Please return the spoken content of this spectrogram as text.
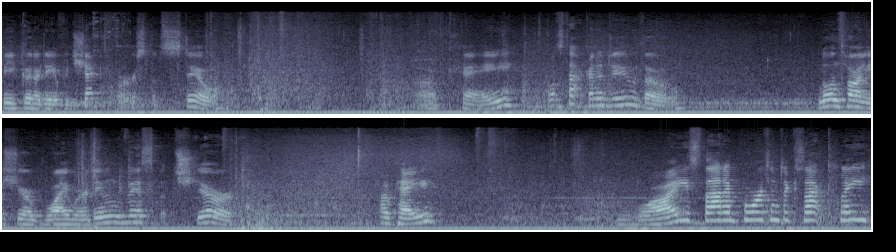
be a good idea if we check first, but still. Okay. What's that gonna do, though? Not entirely sure why we're doing this, but sure. Okay. Why is that important exactly?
